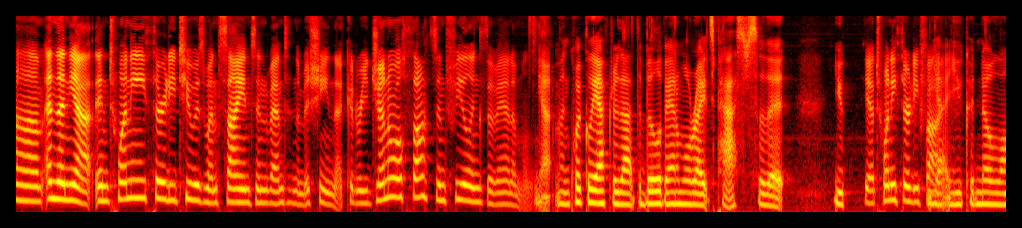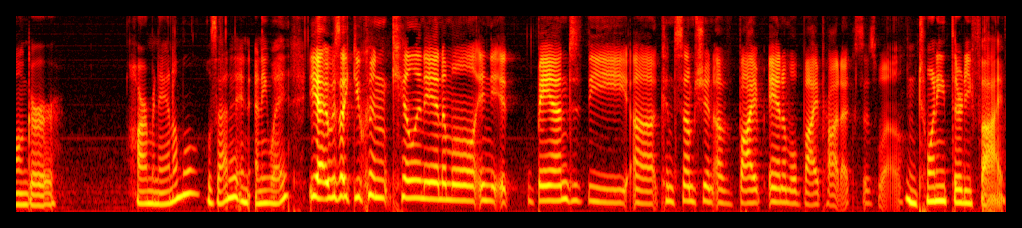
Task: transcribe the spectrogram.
Um, and then yeah, in 2032 is when science invented the machine that could read general thoughts and feelings of animals. yeah, and then quickly after that, the Bill of Animal Rights passed so that you Yeah, 2035. yeah, you could no longer harm an animal. Was that it in any way? Yeah, it was like you couldn't kill an animal, and it banned the uh, consumption of by animal byproducts as well. In 2035.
